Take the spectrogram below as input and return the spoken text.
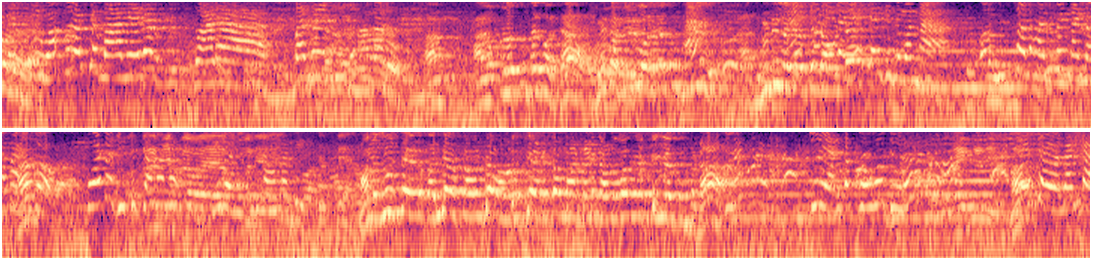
ప్రతి ఒక్కరు మా మీద బంధాలు చూపిస్తున్నారు? ఆయన సరిపోద్దా? మిగతా డ్యూటీ వాళ్ళు చేసుకుంటే డ్యూటీలో చేసుకుంటా ఉంటే ఏం జరిగింది మొన్న సిస్టర్ హస్బెండ్ అదిగో ఫోటో వీడియో మనం చూస్తే ఇక్కడ పని చేస్తా ఉంటే వాడు వచ్చి ఎక్స్ట్రా మాట్లాడి చేంజ్ చేసుకుంటాడా చూడు ఎంత కొవ్వు చూడు. చేసేవాళ్ళంటే.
